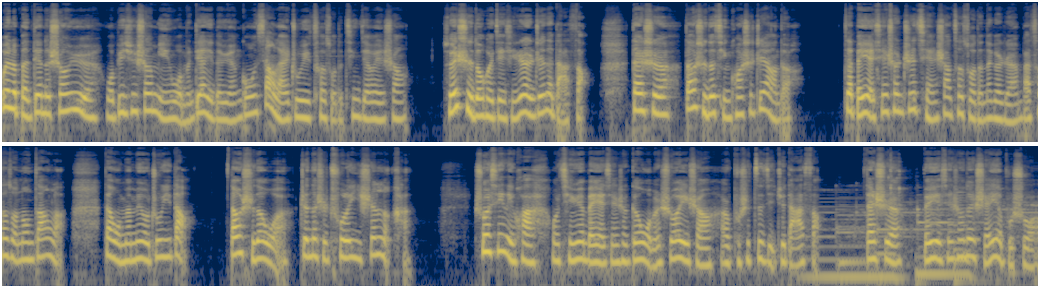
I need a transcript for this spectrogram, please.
为了本店的声誉，我必须声明，我们店里的员工向来注意厕所的清洁卫生，随时都会进行认真的打扫。但是当时的情况是这样的：在北野先生之前上厕所的那个人把厕所弄脏了，但我们没有注意到。当时的我真的是出了一身冷汗。说心里话，我情愿北野先生跟我们说一声，而不是自己去打扫。但是北野先生对谁也不说。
